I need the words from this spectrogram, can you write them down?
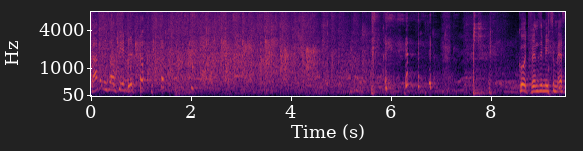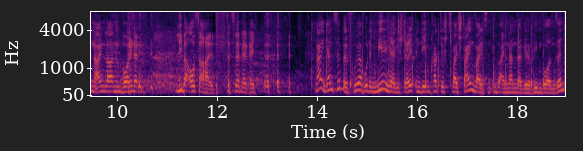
Das ist auf jeden Fall. Gut, wenn Sie mich zum Essen einladen wollen, dann lieber außerhalb. Das wäre mir recht. Nein, ganz simpel. Früher wurde Mehl hergestellt, in dem praktisch zwei Steinwalzen übereinander gerieben worden sind.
